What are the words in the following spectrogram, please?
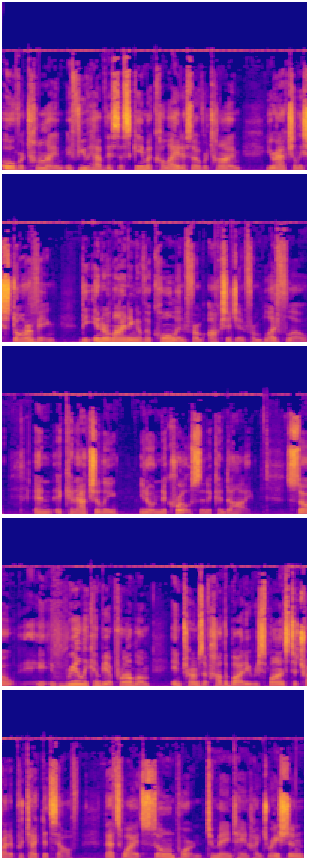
over time, if you have this ischemic colitis over time, you're actually starving the inner lining of the colon from oxygen, from blood flow, and it can actually, you know, necrose and it can die. So it really can be a problem in terms of how the body responds to try to protect itself. That's why it's so important to maintain hydration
